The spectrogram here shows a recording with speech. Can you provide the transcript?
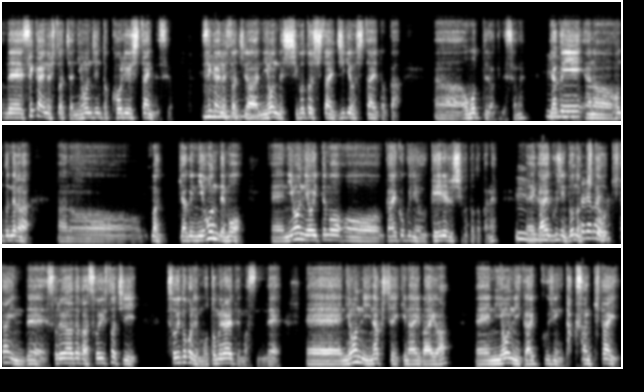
の、で、世界の人たちは日本人と交流したいんですよ。世界の人たちは日本で仕事したい、事業したいとか、あ思ってるわけですよね。逆に、あの、本当にだから、あのまあ、逆に日本でも、えー、日本においても外国人を受け入れる仕事とかね、うんえー、外国人どんどん来ておきたいんで、それはだからそういう人たち、そういうところで求められてますんで、えー、日本にいなくちゃいけない場合は、えー、日本に外国人たくさん来たい、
